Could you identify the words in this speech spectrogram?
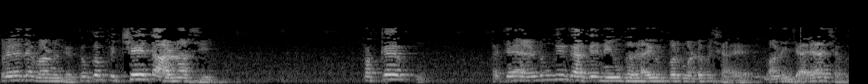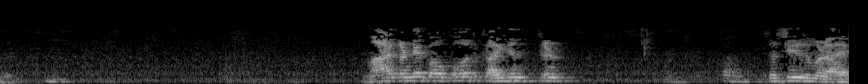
ਪ੍ਰੇਤ ਦੇ ਬਣਨਗੇ ਕਿਉਂਕਿ ਪਿੱਛੇ ਧਾਰਨਾ ਸੀ। ਪੱਕੇ ਅਤੇ ਡੂੰਗੀ ਕਰਕੇ ਨੀਮ ਖਦਾਈ ਉੱਪਰ ਮੰਡਪ ਛਾਏ ਬਾਣੀ ਜਾਇਆ ਸ਼ਬਦ। ਮਾਰ ਕੰਡੇ ਕੋ ਕੋਤ ਕਾਈ ਜਨ ਤ੍ਰਿਣ ਸੁਸੀਸ ਮੜਾਏ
